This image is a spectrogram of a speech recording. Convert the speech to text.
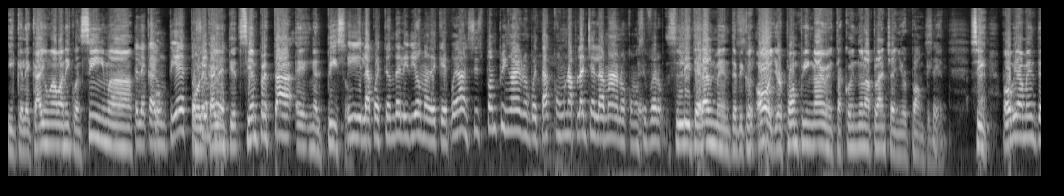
y que le cae un abanico encima. le cae o- un tiesto. O le cae un tiesto. Siempre está en el piso. Y la cuestión del idioma, de que, pues, ah, si es pumping iron, pues estás con una plancha en la mano, como si fuera. Literalmente, because, oh, you're pumping iron, estás cogiendo una plancha and you're pumping Sí. it. Sí, obviamente,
